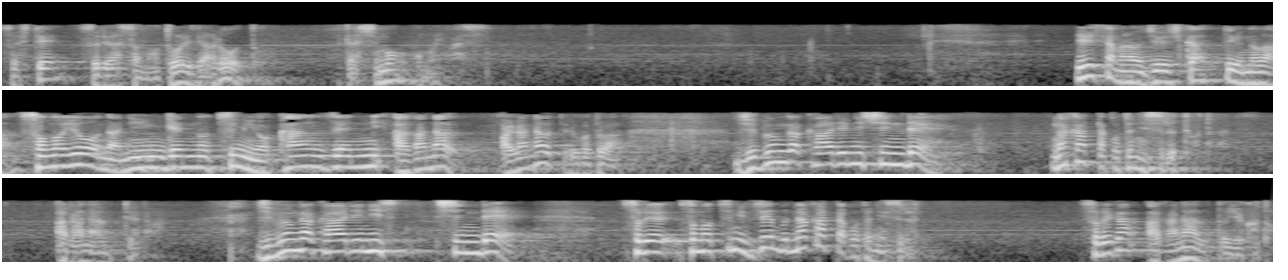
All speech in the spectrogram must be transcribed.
そしてそれはその通りであろうと私も思います。イエス様の十字架っていうのはそのような人間の罪を完全にあがなうあがなうということは自分が代わりに死んでなかったことにするってことなんです。あがなうっていうのは。自分が代わりに死んでそれその罪全部なかったことにする。それがあがなうということ。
